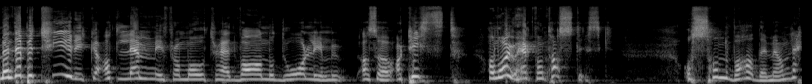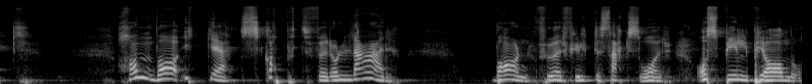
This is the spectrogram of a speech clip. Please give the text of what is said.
Men det betyr ikke at Lemmy fra Motorhead var noe dårlig altså, artist. Han var jo helt fantastisk. Og sånn var det med han Lech. Han var ikke skapt for å lære barn før fylte seks år å spille piano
